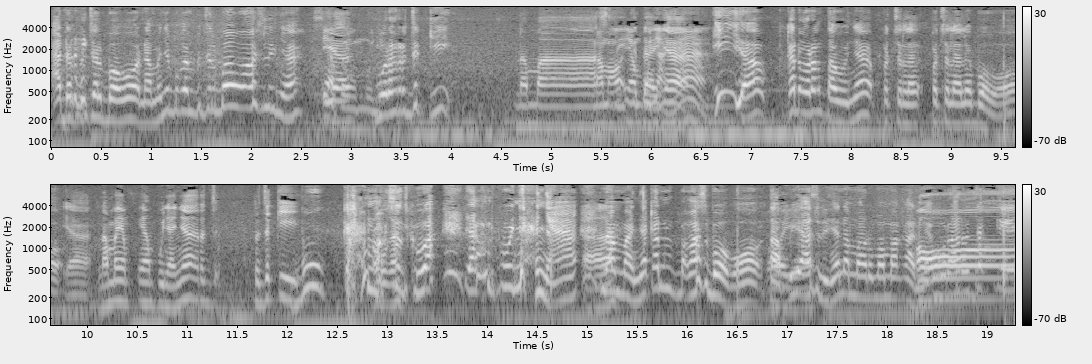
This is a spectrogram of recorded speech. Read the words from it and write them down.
ada pecel bowo, namanya bukan pecel bowo aslinya. Siapa Iya, yang punya? Murah rezeki. Nama, Nama yang kedainya. punyanya. Iya, kan orang taunya pecel pecel lele bowo. Ya, nama yang yang punyanya reje- rezeki. Bukan maksud gua yang punyanya Ah. namanya kan Mas Bowo, tapi iya. aslinya nama rumah makannya Murah Rezeki.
